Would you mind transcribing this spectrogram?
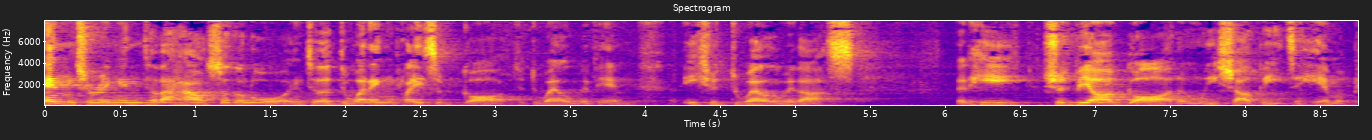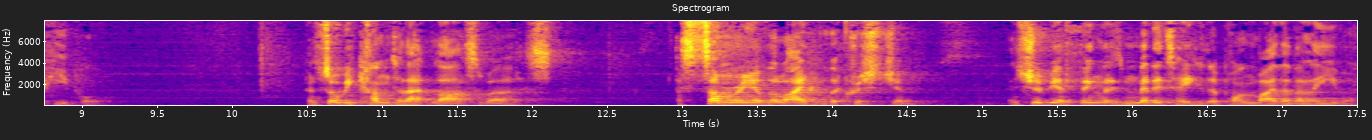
Entering into the house of the Lord, into the dwelling place of God, to dwell with Him. That He should dwell with us. That He should be our God, and we shall be to Him a people. And so we come to that last verse a summary of the life of the Christian and should be a thing that is meditated upon by the believer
